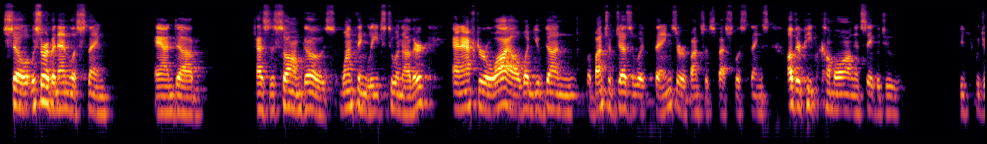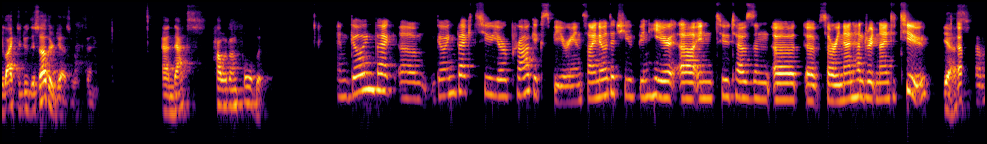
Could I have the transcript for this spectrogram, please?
So it was sort of an endless thing, and um, as the song goes, one thing leads to another. And after a while, when you've done a bunch of Jesuit things or a bunch of specialist things, other people come along and say, "Would you, would you like to do this other Jesuit thing?" And that's how it unfolded. And going back, um, going back to your Prague experience, I know that you've been here uh, in 2000, uh, uh, sorry, 992. Yes. Uh,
